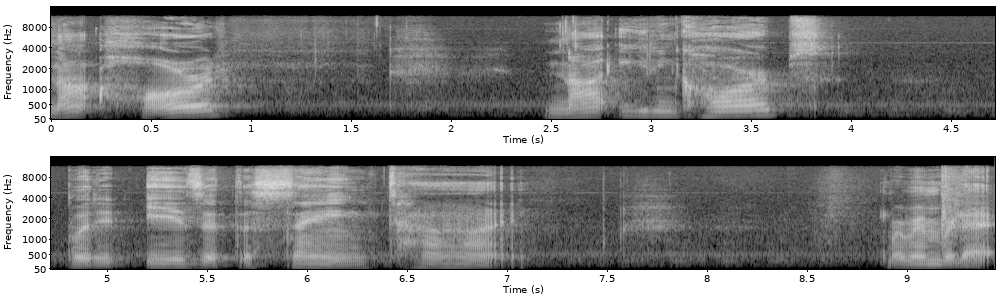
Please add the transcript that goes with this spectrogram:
Not hard not eating carbs, but it is at the same time. Remember that.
